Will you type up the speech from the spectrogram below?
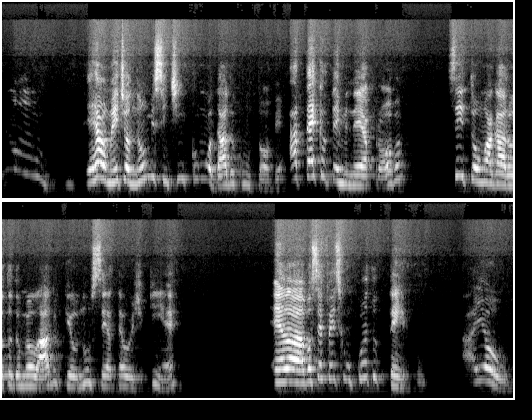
não, realmente eu não me senti incomodado com o top. Até que eu terminei a prova, sentou uma garota do meu lado, que eu não sei até hoje quem é. Ela, você fez com quanto tempo? Aí eu,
